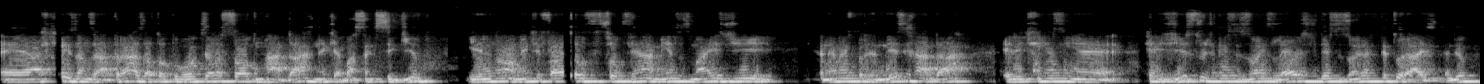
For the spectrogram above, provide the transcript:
é, acho que três anos atrás, a TotoWorks, ela solta um radar, né, que é bastante seguido, e ele normalmente fala sobre, sobre ferramentas mais de... Né, mas, por exemplo, nesse radar, ele tinha, assim, é, registro de decisões leves de decisões arquiteturais, entendeu?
